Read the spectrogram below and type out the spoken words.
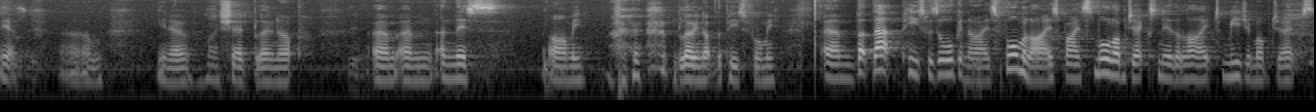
Yes, um, you know, my shed blown up, um, and, and this army blowing up the piece for me. Um, but that piece was organised, formalised by small objects near the light, medium objects,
